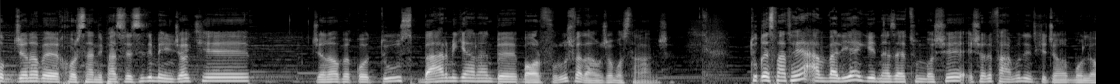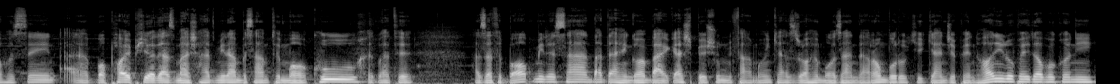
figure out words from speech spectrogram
خب جناب خورسندی پس رسیدیم به اینجا که جناب قدوس برمیگردن به بارفروش و در اونجا مستقر میشن تو قسمت های اولیه اگه نظرتون باشه اشاره فرمودید که جناب ملا حسین با پای پیاده از مشهد میرن به سمت ماکو خدمت حضرت باب می‌رسن بعد در هنگام برگشت بهشون میفرمایند که از راه مازندران برو که گنج پنهانی رو پیدا بکنی.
